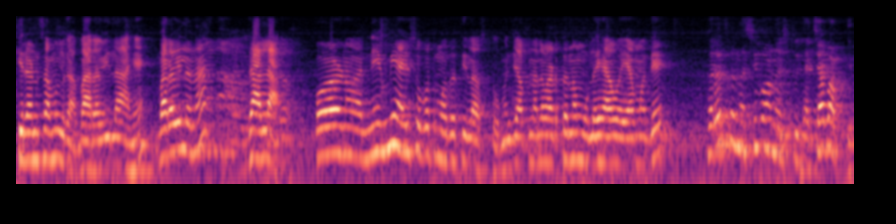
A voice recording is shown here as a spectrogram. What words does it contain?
किरणचा मुलगा बारावीला आहे. बारावीला ना? झाला. पण नेहमी आईसोबत मदतीला असतो. म्हणजे आपल्याला वाटतं ना मुलं ह्या वयामध्ये खरंच नशिबान असतो ह्याच्या बाबतीत.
